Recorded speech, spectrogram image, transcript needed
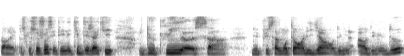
pareil. Parce que Sochaux, c'était une équipe déjà qui, depuis, euh, sa, depuis sa montée en Ligue 1 en 2001-2002,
